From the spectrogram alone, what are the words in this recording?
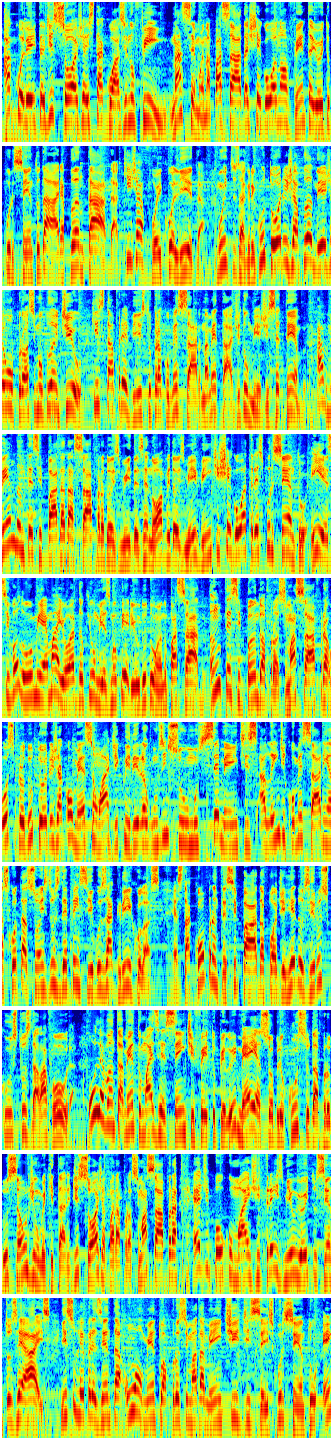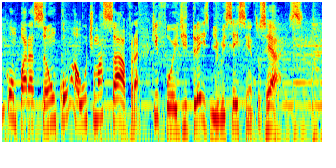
A colheita de soja está quase no fim. Na semana passada, chegou a 98% da área plantada, que já foi colhida. Muitos agricultores já planejam o próximo plantio, que está previsto para começar na metade do mês de setembro. A venda antecipada da safra 2019-2020 chegou a 3%, e esse volume é maior do que o mesmo período do ano passado. Antecipando a próxima safra, os produtores já começam a adquirir alguns insumos, sementes, além de começarem as cotações dos defensivos agrícolas. Esta compra antecipada pode reduzir os custos da lavoura. O levantamento mais recente feito pelo IMEA sobre o custo da produção de um hectare de soja para a próxima safra é de pouco mais de R$ 3.800. Isso representa um aumento aproximadamente de 6% em comparação com a última safra, que foi de R$ 3.600.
